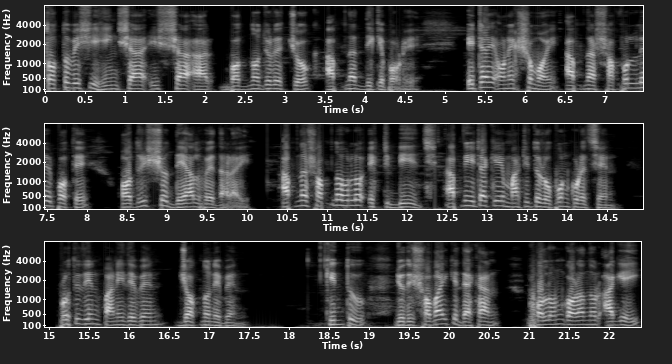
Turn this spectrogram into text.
তত বেশি হিংসা, ঈর্ষা আর বদনজরের চোখ আপনার দিকে পড়ে। এটাই অনেক সময় আপনার সাফল্যের পথে অদৃশ্য দেয়াল হয়ে দাঁড়ায়। আপনার স্বপ্ন হলো একটি বীজ। আপনি এটাকে মাটিতে রোপণ করেছেন। প্রতিদিন পানি দেবেন, যত্ন নেবেন। কিন্তু যদি সবাইকে দেখান, ফলন গড়ানোর আগেই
